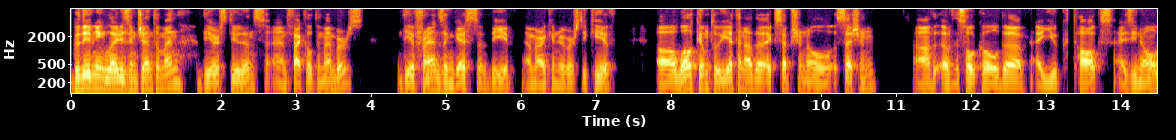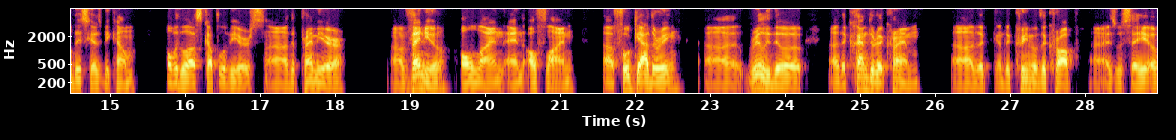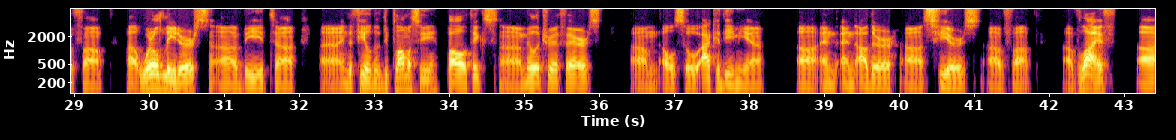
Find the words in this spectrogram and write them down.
Good evening, ladies and gentlemen, dear students and faculty members, dear friends and guests of the American University Kiev. Uh, welcome to yet another exceptional session uh, of the so-called uh, AUK Talks. As you know, this has become, over the last couple of years, uh, the premier uh, venue, online and offline, uh, for gathering uh, really the the creme de la creme, the the cream of the crop, as we say, of Uh, world leaders, uh, be it uh, in the field of diplomacy, politics, military affairs, um, also academia, and and other spheres of of life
